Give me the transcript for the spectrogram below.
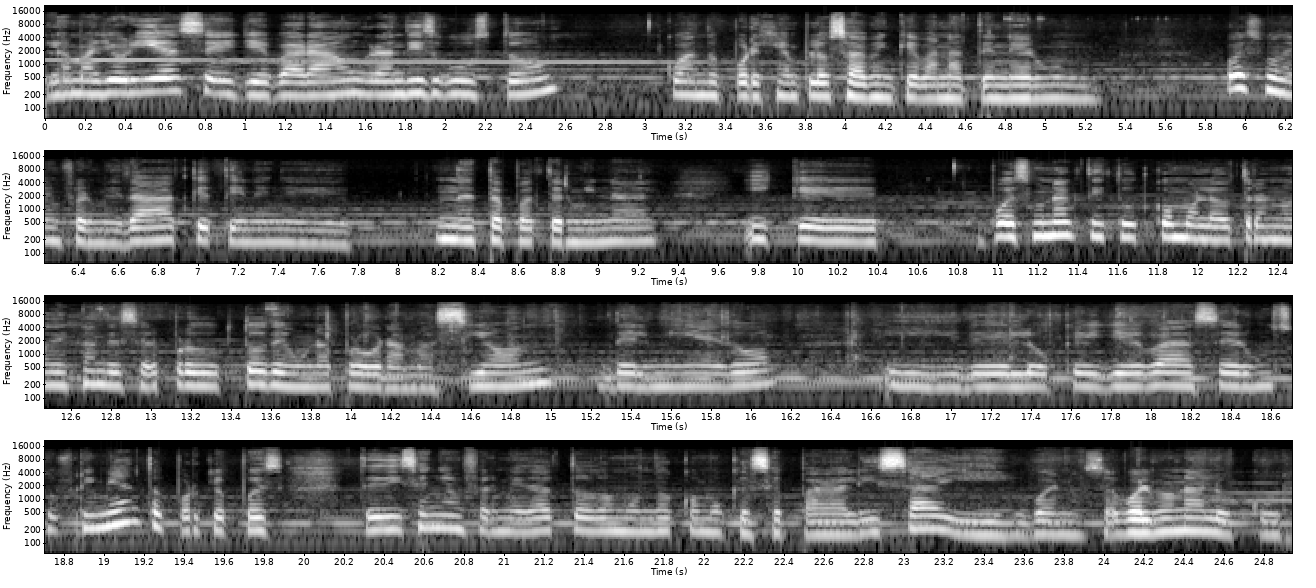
la mayoría se llevará un gran disgusto cuando, por ejemplo, saben que van a tener un, pues una enfermedad, que tienen eh, una etapa terminal y que pues una actitud como la otra no dejan de ser producto de una programación del miedo y de lo que lleva a ser un sufrimiento, porque pues te dicen enfermedad, todo mundo como que se paraliza y bueno, se vuelve una locura.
